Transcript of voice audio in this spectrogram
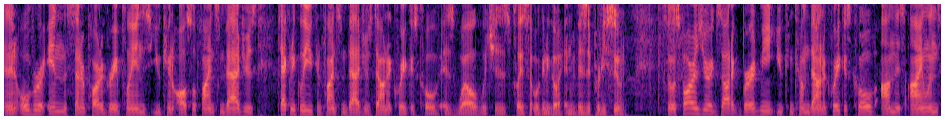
And then over in the center part of Great Plains, you can also find some badgers. Technically, you can find some badgers down at Quakers Cove as well, which is a place that we're going to go ahead and visit pretty soon. So as far as your exotic bird meat, you can come down to Quakers Cove on this island,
